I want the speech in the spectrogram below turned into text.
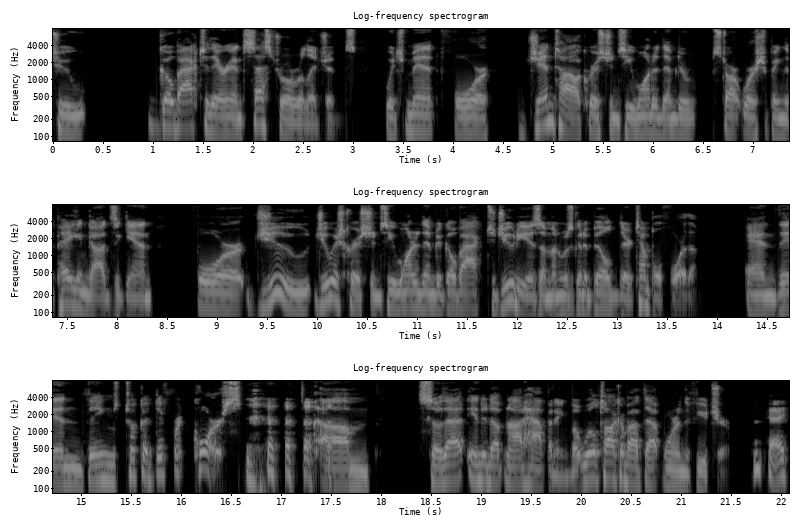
to go back to their ancestral religions, which meant for Gentile Christians, he wanted them to start worshiping the pagan gods again. For Jew Jewish Christians, he wanted them to go back to Judaism and was going to build their temple for them. And then things took a different course. um, so that ended up not happening. But we'll talk about that more in the future. Okay.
